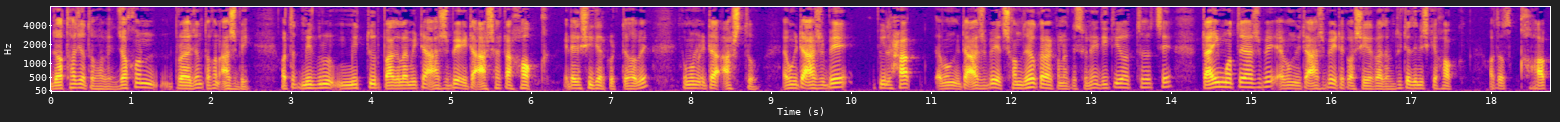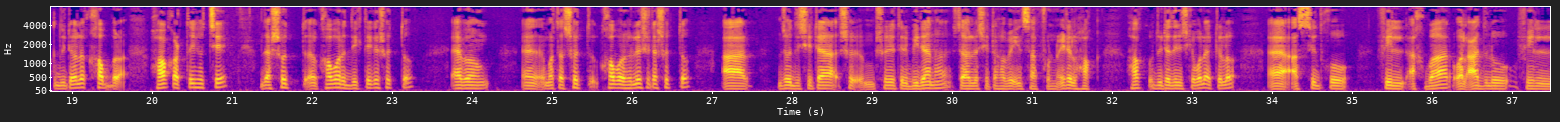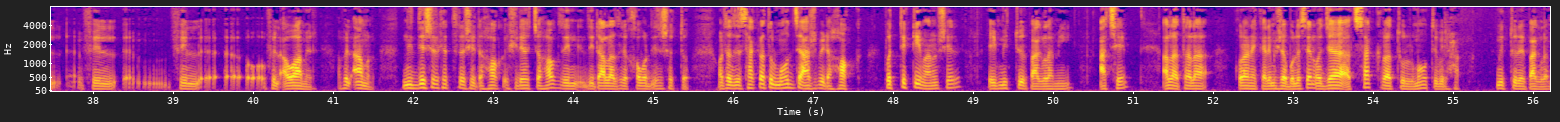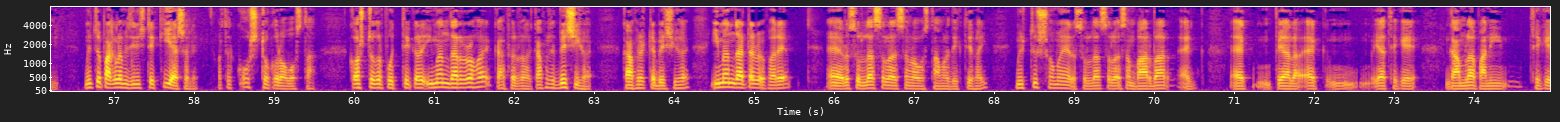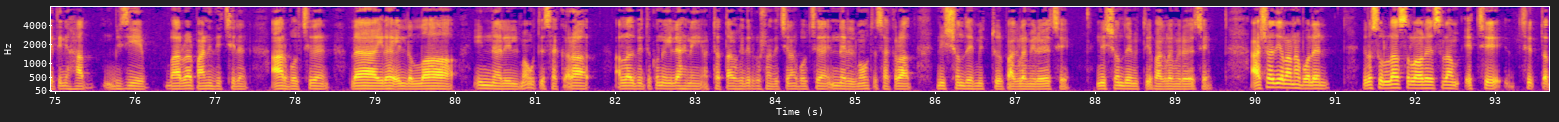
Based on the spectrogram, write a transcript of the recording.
যথাযথভাবে। যখন প্রয়োজন তখন আসবে। অর্থাৎ মৃত্যুর পাগলামিটা আসবে, এটা আসাটা হক, এটাকে স্বীকার করতে হবে। কেমন এটা আসতো? এবং এটা আসবে পিল হক, এবং এটা আসবে সন্দেহ করার কোনো কিছু নেই। দ্বিতীয় অর্থ হচ্ছে, টাইম মতো আসবে এবং এটা আসবে, এটাকে অস্বীকার করা যাবে দুইটা জিনিসকে হক, অর্থাৎ হক দুইটা হলো খবর। হক অর্থই হচ্ছে যা সত্য, খবরের দিক থেকে সত্য এবং অর্থাৎ সত্য, খবর হলে সেটা সত্য, আর যদি সেটা শরীয়তের বিধান হয়, তাহলে সেটা হবে ইনসাফপূর্ণ। এটা হলো হক। হক দুইটা জিনিসকে বলে, একটা হলো আসিদকু ফিল আখবর ওয়াল আদলু ফিল ফিল ফিল ফিল আওয়ামের, ফিল আমর। নির্দেশের ক্ষেত্রে সেটা হক, সেটা হচ্ছে হক, যে যেটা আল্লাহ খবর দিয়েছে সত্য। অর্থাৎ যে সাকরাতুল মহজ যে আসবে, এটা হক। প্রত্যেকটি মানুষের এই মৃত্যুর পাগলামি আছে। আল্লাহ তালা কোরআনে কারিমিশা বলেছেন ও যা সাকরাতুল মহতিবিল হক। মৃত্যুর এই পাগলামি। মৃত্যুর পাগলামি জিনিসটা কি আসলে? অর্থাৎ কষ্টকর অবস্থা। কষ্টকর প্রত্যেকের ইমানদারেরও হয় কাফের হয়। কাফের বেশি হয়। কাফেরটা বেশি হয়। ইমানদারটার ব্যাপারে রসুল্লাহ সাল্লাহ আসলামের অবস্থা আমরা দেখতে পাই। মৃত্যুর সময় রসুল্লাহ সাল্লাহ আসলাম বারবার এক এক পেয়ালা, এক ইয়া থেকে গামলা পানি থেকে তিনি হাত ভিজিয়ে বারবার পানি দিচ্ছিলেন। আর বলছিলেন লাহ ইন্নালিল মাউতে সাকারাত। আল্লাহ বিতে কোনো ইলাহ নেই, অর্থাৎ তাহিদের ঘোষণা দিচ্ছেন আর বলছিলেন ইন্নালিল মাউতে সাকারাত। নিঃসন্দেহে মৃত্যুর পাগলামি রয়েছে। নিঃসন্দেহে মৃত্যুর পাগলামি রয়েছে। আশাদি আল্লাহ বলেন রসুল্লাহ সাল্লাহাম এর চেয়ে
